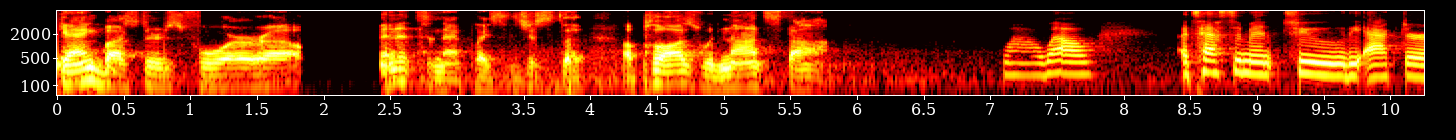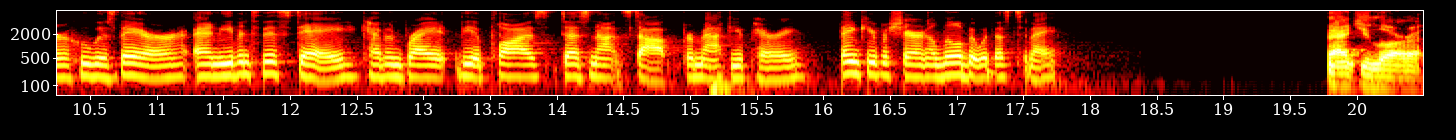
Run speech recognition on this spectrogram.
gangbusters for uh, minutes in that place. It's just the applause would not stop. Wow. Well, a testament to the actor who was there. And even to this day, Kevin Bright, the applause does not stop for Matthew Perry. Thank you for sharing a little bit with us tonight. Thank you, Laura.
